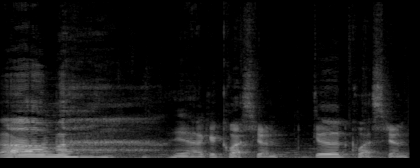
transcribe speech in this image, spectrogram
um, yeah, good question. Good question.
